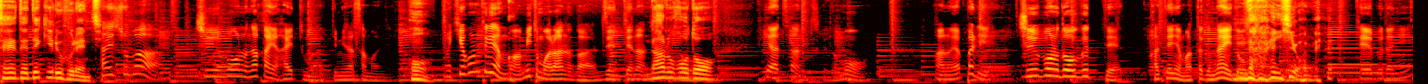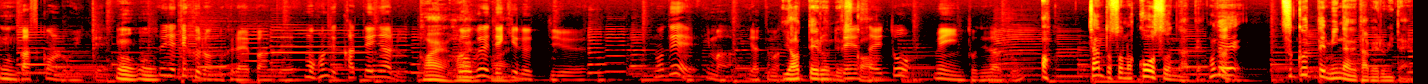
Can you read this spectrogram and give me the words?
家庭でできるフレンチ。最初は厨房の中に入ってもらって皆様に、まあ、基本的にはまあ見てもらうのが前提なんですけどなるほど。やってたんですけどもあのやっぱり厨房の道具って家庭には全くない道具ないよね。テーブルにガスコンロ置いて、うんうん、それでテフロンのフライパンでもう本当に家庭にある道具でできるっていうので今やってます、やってるんですか？前菜とメインとデザート。あちゃんとそのコースになってほんで作ってみんなで食べるみたいな？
